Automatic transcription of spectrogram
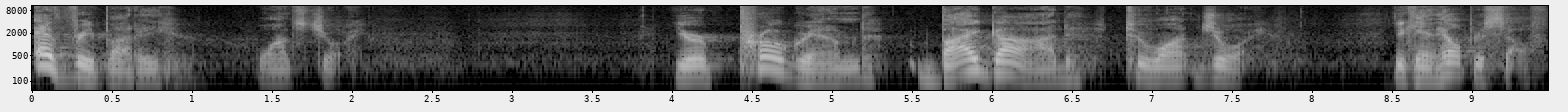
Everybody wants joy. You're programmed by God to want joy. You can't help yourself.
